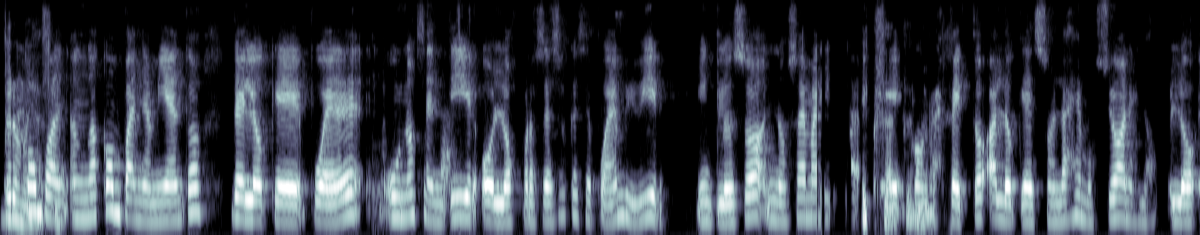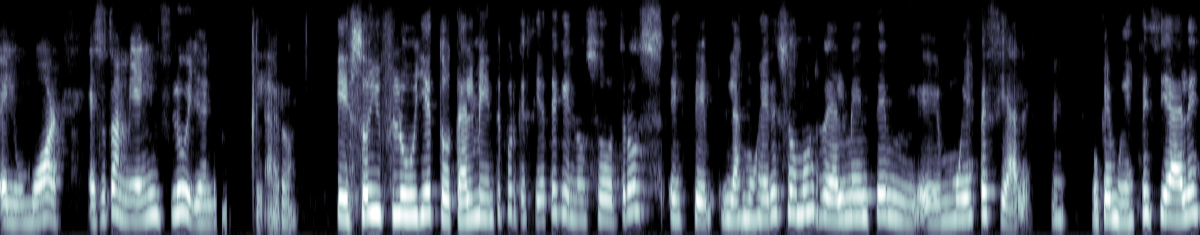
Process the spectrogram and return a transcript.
pero un acompañamiento de lo que puede uno sentir o los procesos que se pueden vivir. Incluso, no sé, María, eh, con respecto a lo que son las emociones, el humor, eso también influye. Claro, eso influye totalmente porque fíjate que nosotros, este, las mujeres somos realmente mm, eh, muy especiales, mm. ok, muy especiales,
